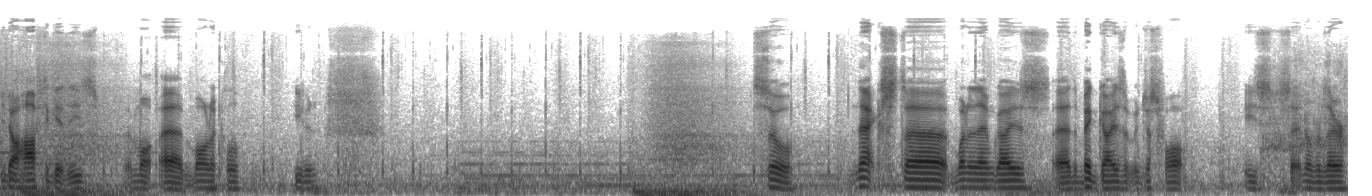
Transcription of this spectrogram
You don't have to get these. Mo uh, monocle, even. So, next, uh, one of them guys, uh, the big guys that we just fought, he's sitting over there.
